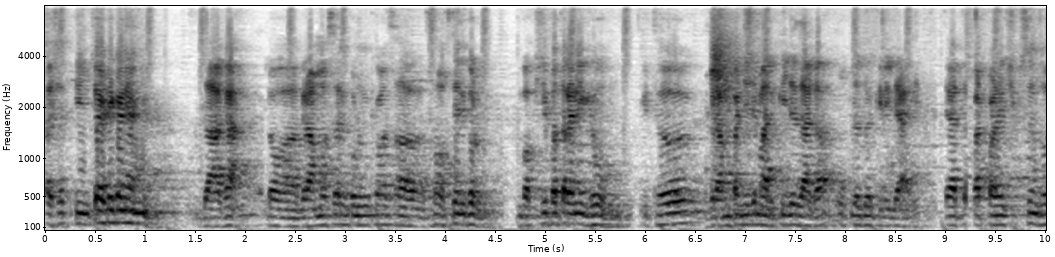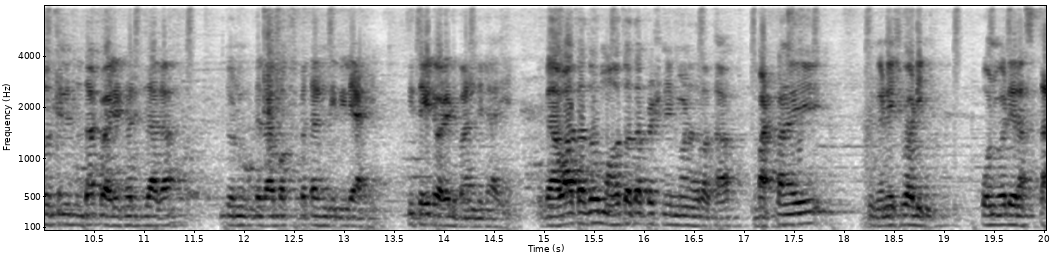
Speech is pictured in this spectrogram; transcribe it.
अशा तीन चार ठिकाणी आम्ही जागा ग्रामस्थांकडून किंवा स- संस्थेकडून बक्षीपत्राने घेऊन इथं ग्रामपंचायती मालकीच्या जागा उपलब्ध केलेल्या आहेत. त्यात पाटपाणी शिक्षण संस्थेने सुद्धा टॉयलेटची जागा दोन कुठे जागा बक्षीपत्राने दिलेली आहे. तिथेही टॉयलेट बांधलेलं आहे. गावाचा जो महत्त्वाचा प्रश्न निर्माण झाला होता पाटपाणी गणेशवाडी कोणवाडी रस्ता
